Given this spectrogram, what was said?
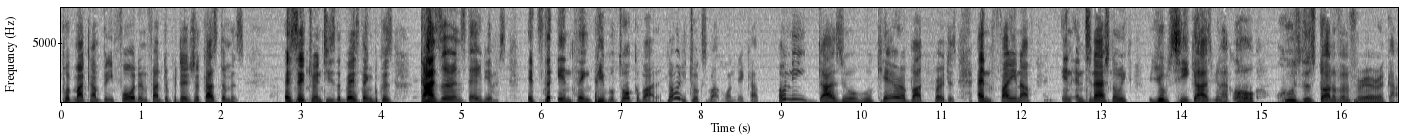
put my company forward in front of potential customers. SA20 is the best thing because guys are in stadiums. It's the in thing. People talk about it. Nobody talks about One Day Cup. Only guys who, who care about protests. And funny enough, in International Week, you'll see guys be like, oh, who's this Donovan Ferreira guy?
